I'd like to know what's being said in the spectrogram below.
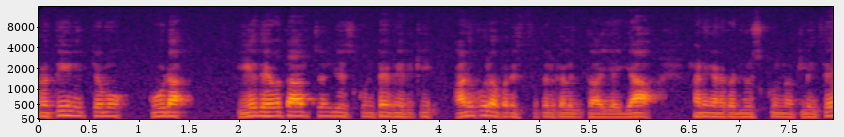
ప్రతినిత్యము కూడా ఏ దేవతార్చన చేసుకుంటే వీరికి అనుకూల పరిస్థితులు కలుగుతాయ్యా అని కనుక చూసుకున్నట్లయితే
